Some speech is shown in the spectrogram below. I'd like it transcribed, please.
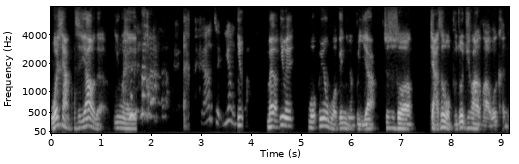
我想还是要的，因为不要嘴硬，因为没有，因为我因为我跟你们不一样，就是说。假设我不做计划的话，我可能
